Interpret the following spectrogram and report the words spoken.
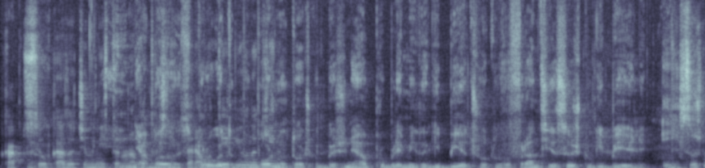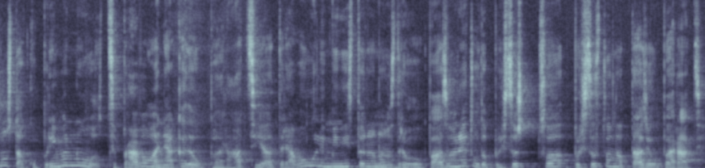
както се оказа, че министър на вътрешните работи е бил на кино. точка беше, няма проблеми да ги бият, защото във Франция също ги биели. И всъщност, ако примерно се правила някъде операция, трябвало ли министъра на здравеопазването да присъства, присъства на тази операция?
